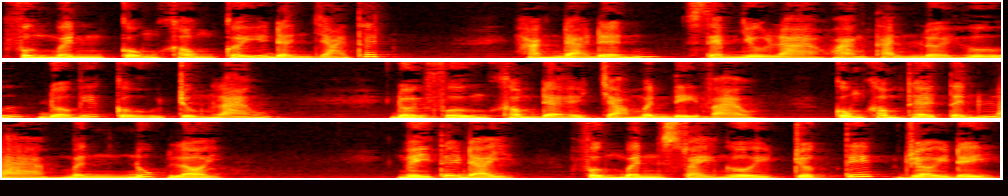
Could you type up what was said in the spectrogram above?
Phương Minh cũng không có ý định giải thích. Hắn đã đến xem như là hoàn thành lời hứa đối với cửu trưởng lão. Đối phương không để cho mình đi vào, cũng không thể tính là mình nuốt lời. Nghĩ tới đây, Phương Minh xoay người trực tiếp rời đi,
